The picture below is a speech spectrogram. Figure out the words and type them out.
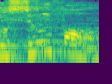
Will soon fall.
